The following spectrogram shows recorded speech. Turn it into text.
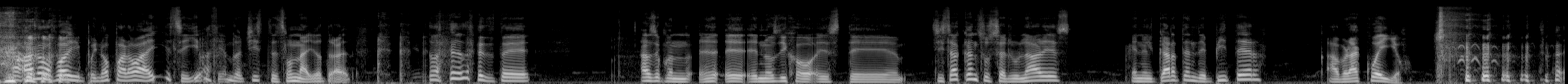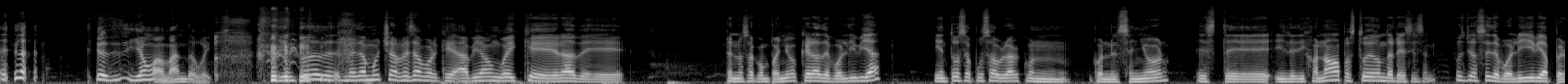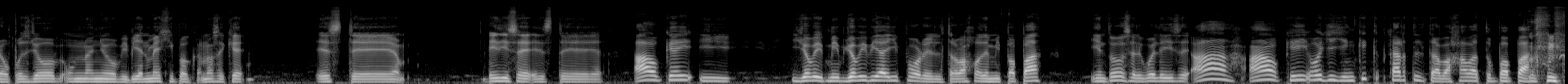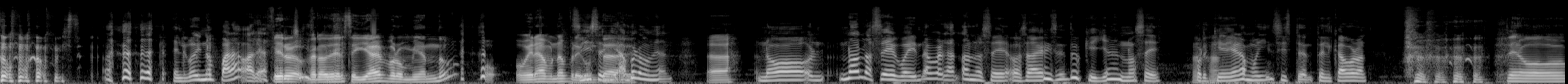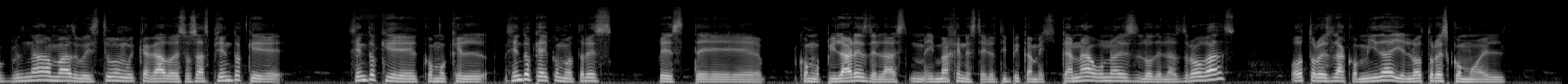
Ah, no, fue, y pues no paró ahí, siguió haciendo chistes una y otra vez. Entonces, este, hace cuando eh, eh, eh, nos dijo, este, si sacan sus celulares en el cártel de Peter, habrá cuello. y así siguió mamando, güey. Y entonces me da mucha risa porque había un güey que era de, que nos acompañó, que era de Bolivia, y entonces se puso a hablar con, con el señor, este, y le dijo, no, pues tú de dónde eres, y dice, "No, pues yo soy de Bolivia, pero pues yo un año viví en México, no sé qué, este, y dice, este, ah, ok, y, y yo, yo viví ahí por el trabajo de mi papá, y entonces el güey le dice, ah, ah, ok, oye, ¿y en qué cártel trabajaba tu papá? no mames. el güey no paraba de hacer Pero, chistes. pero ¿de- ¿seguía bromeando? ¿O, o era una pregunta? Sí, seguía de- bromeando. Ah, No, no lo sé, güey. La verdad no lo sé. O sea, siento que ya no sé. Porque era muy insistente el cabrón. Pero, pues nada más, güey. Estuvo muy cagado eso. O sea, siento que. Siento que como que el. Siento que hay como tres. Este. Como pilares de la imagen estereotípica mexicana. Uno es lo de las drogas. Otro es la comida. Y el otro es como el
